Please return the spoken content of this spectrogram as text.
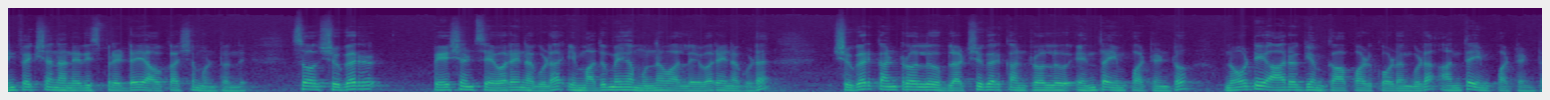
ఇన్ఫెక్షన్ అనేది స్ప్రెడ్ అయ్యే అవకాశం ఉంటుంది. సో షుగర్ పేషెంట్స్ ఎవరైనా కూడా ఈ మధుమేహం ఉన్న వాళ్ళు ఎవరైనా కూడా sugar control blood sugar control ఎంత ఇంపార్టెంటో నోటి ఆరోగ్యం కాపాడుకోవడం కూడా అంతే ఇంపార్టెంట్.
